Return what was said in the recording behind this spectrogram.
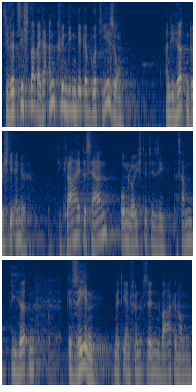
Sie wird sichtbar bei der Ankündigung der Geburt Jesu an die Hirten durch die Engel. Die Klarheit des Herrn umleuchtete sie. Das haben die Hirten gesehen, mit ihren fünf Sinnen wahrgenommen.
